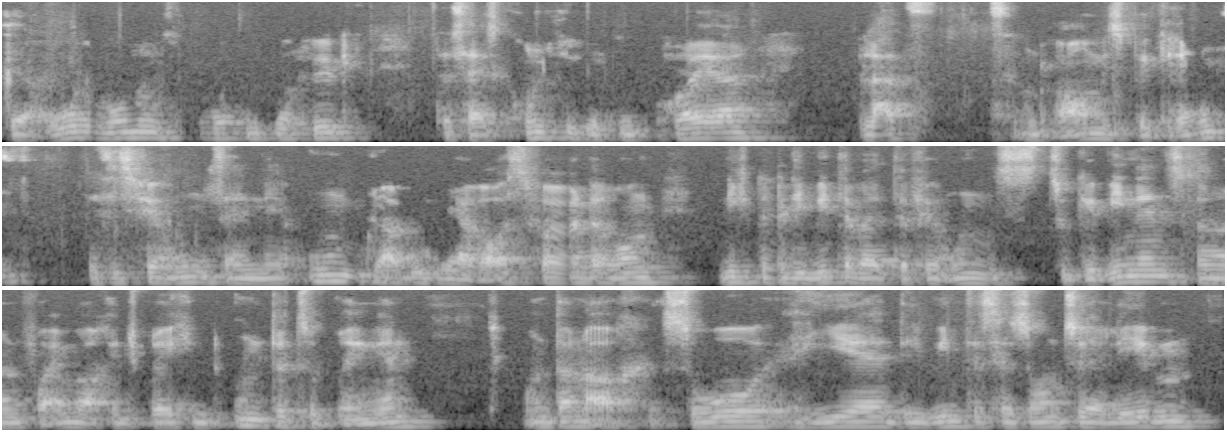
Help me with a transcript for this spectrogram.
sehr hohe Wohnungskosten verfügt. Das heißt, Grundstücke sind teuer, Platz und Raum ist begrenzt. Das ist für uns eine unglaubliche Herausforderung, nicht nur die Mitarbeiter für uns zu gewinnen, sondern vor allem auch entsprechend unterzubringen und dann auch so hier die Wintersaison zu erleben,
